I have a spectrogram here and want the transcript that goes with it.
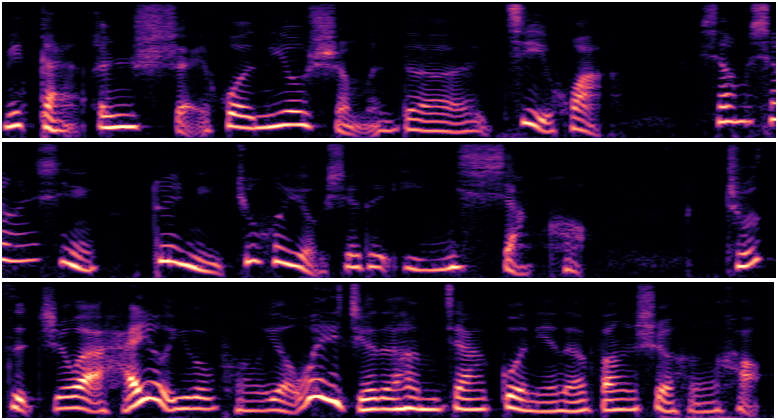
你感恩谁，或者你有什么的计划，相不相信，对你就会有些的影响哈。除此之外，还有一个朋友，我也觉得他们家过年的方式很好。”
